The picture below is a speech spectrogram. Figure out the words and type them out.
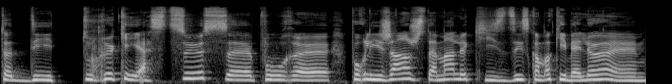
tu as des trucs et astuces euh, pour, euh, pour les gens justement là, qui se disent comme OK, ben là, euh,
